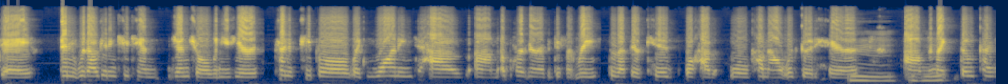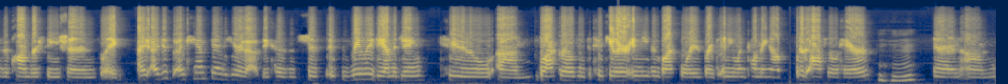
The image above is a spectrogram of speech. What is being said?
day and without getting too tangential, when you hear kind of people like wanting to have um, a partner of a different race so that their kids will have will come out with good hair, mm, um, mm-hmm. and like those kinds of conversations, like I, I just I can't stand to hear that because it's just it's really damaging to um, black girls in particular, and even black boys, like anyone coming up with afro hair. Mm-hmm. And um,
